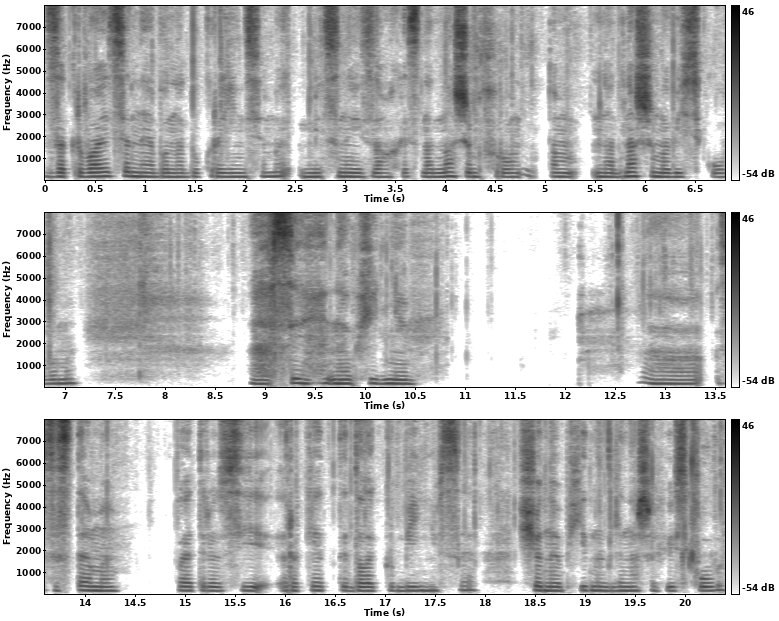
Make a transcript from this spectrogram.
Закривається небо над українцями, міцний захист над нашим фронтом, над нашими військовими. Е, Всі необхідні системи Петріот, всі ракети, далекобійні, все, що необхідно для наших військових,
